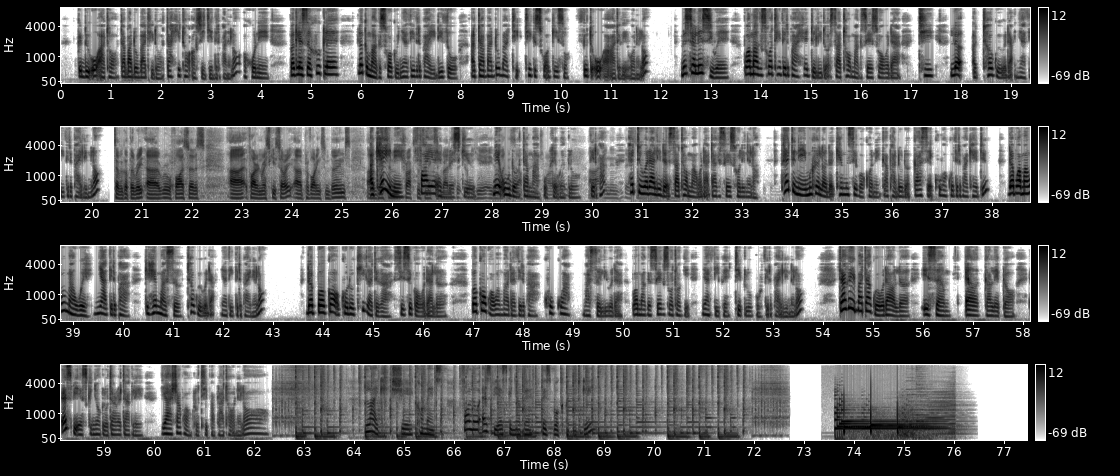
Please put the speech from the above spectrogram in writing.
ကဒူအိုအာထောတဘဒိုဘတီတော့တဟီထောအောက်ဆီဂျင်တဲ့ဖာနော်အခုနေဘကလဆခုကလေလကမကဆွာကူညာတိတဲ့ဖာဤဒီဆို အတဘဒိုဘတီထိကဆွာကီဆိုသူတိုအာအာတကေကောနော်မစ္စတာလစ်စီဝဲပွာမကဆွာထိတဲ့ဖာဟက်ဒူလီတော့စာထောမကဆဲဆွာဝဒတီလအထောက်ကွေဝဒညာတိတဲ့ဖာလင်းနော် So we've got the uh, rural fire service. Uh, fire and rescue, sorry, uh, providing some booms. Uh, Akaine, fire and rescue. Me udo tama fu pleweglo. Tirpa. Hetu wada leader satho ma wada takse soli ne lo. Petini mukhelo de chemistry ko khone ka phado de ka se khu ko tirpa khetu. Dabwa ma mu ma we nya tirpa ke he ma se thakwi wada nya ti tirpa ne lo. Dabpo ko ko do khi ga de ga sisi ko wada le. Pokok kwa wang ba da tirpa khu kwa มาเซลิวดาบัวมาเกเซ็กซอทอกิญาติเพทิกลูปูติไปลินเนาะတကိဘတာကွယ်ဝဒော်လအစ်စမ်အယ်ကလစ်ဒို SBS ကညော့ကလိုဒါရတာကလေးရာရှောက်ဖောင်ကလိုတီပါပလာထော်နေလော like share comment follow SBS ကညော့ပဲ Facebook အကူတကေ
